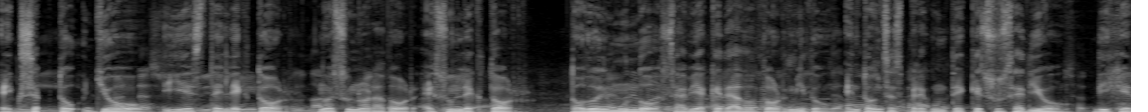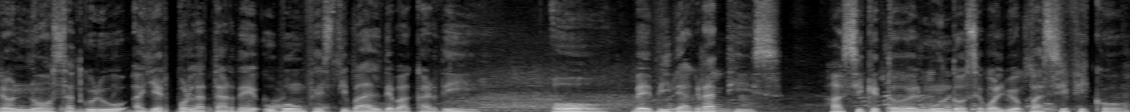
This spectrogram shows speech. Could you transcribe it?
excepto yo y este lector. No es un orador, es un lector. Todo el mundo se había quedado dormido. Entonces pregunté qué sucedió. Dijeron, no, Sadhguru, ayer por la tarde hubo un festival de Bacardí. Oh, bebida gratis. Así que todo el mundo se volvió pacífico.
